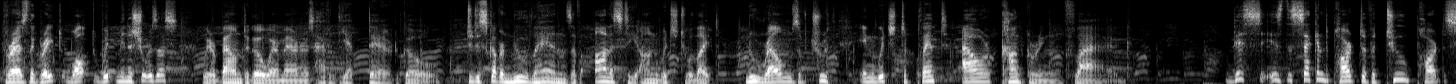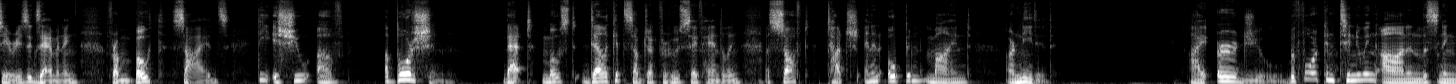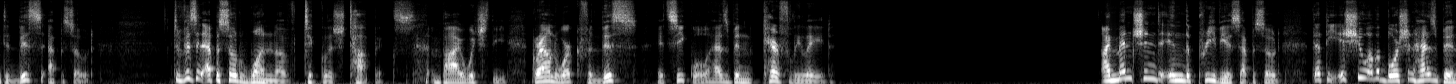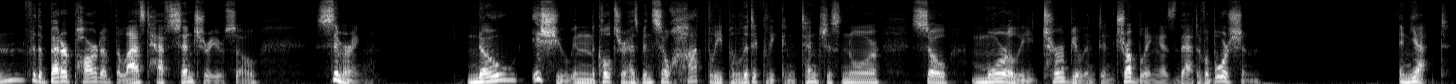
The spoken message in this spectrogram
For as the great Walt Whitman assures us, we are bound to go where mariners haven't yet dared go, to discover new lands of honesty on which to alight, new realms of truth in which to plant our conquering flag. This is the second part of a two part series examining, from both sides, the issue of abortion. That most delicate subject for whose safe handling a soft touch and an open mind are needed. I urge you, before continuing on and listening to this episode, to visit episode one of Ticklish Topics, by which the groundwork for this, its sequel, has been carefully laid. I mentioned in the previous episode that the issue of abortion has been, for the better part of the last half century or so, simmering. No issue in the culture has been so hotly politically contentious nor so morally turbulent and troubling as that of abortion. And yet,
